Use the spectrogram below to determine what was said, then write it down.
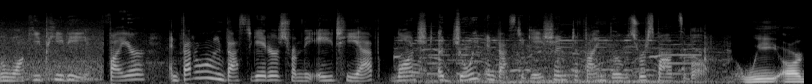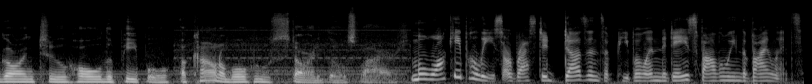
Milwaukee PD, fire, and federal investigators from the ATF launched a joint investigation to find those responsible we are going to hold the people accountable who started those fires. Milwaukee police arrested dozens of people in the days following the violence,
